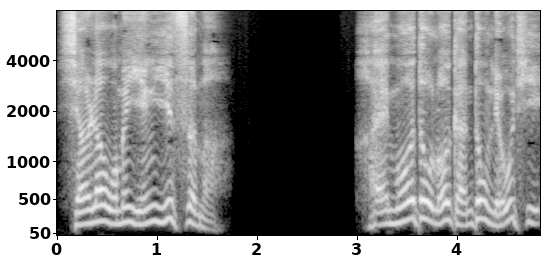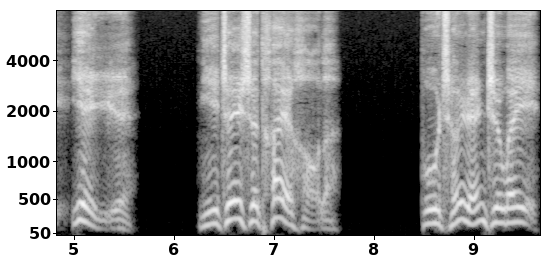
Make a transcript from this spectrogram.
想让我们赢一次吗？海魔斗罗感动流涕，夜雨，你真是太好了，不成人之危，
